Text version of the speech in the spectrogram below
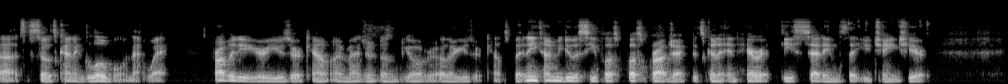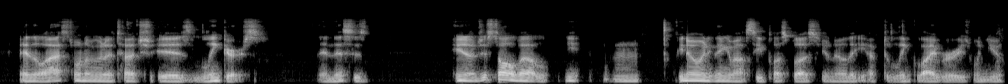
Uh, so it's kind of global in that way. Probably to your user account. I imagine it doesn't go over other user accounts. But anytime you do a C++ project, it's going to inherit these settings that you change here. And the last one I'm going to touch is linkers. And this is, you know, just all about, mm, if you know anything about C++, you'll know that you have to link libraries when you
